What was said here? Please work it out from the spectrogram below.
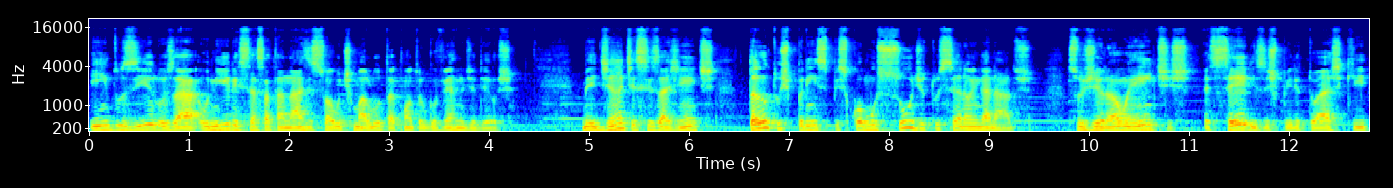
e induzi-los a unirem-se a Satanás em sua última luta contra o governo de Deus. Mediante esses agentes, tanto os príncipes como os súditos serão enganados. Surgirão entes, eh, seres espirituais que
